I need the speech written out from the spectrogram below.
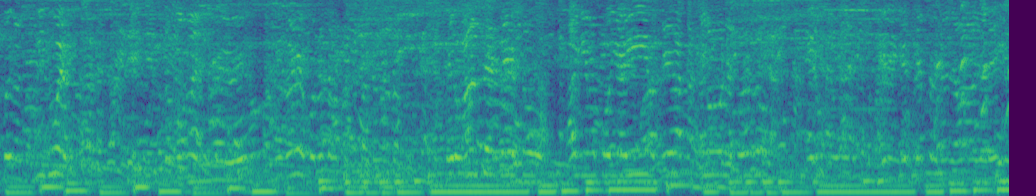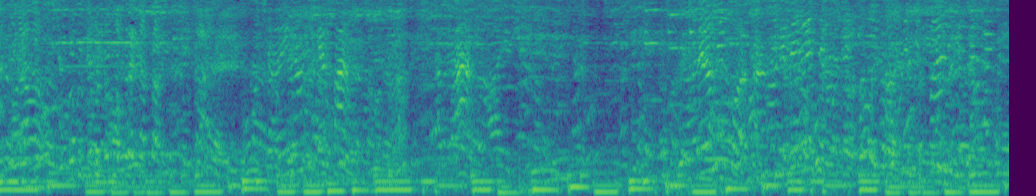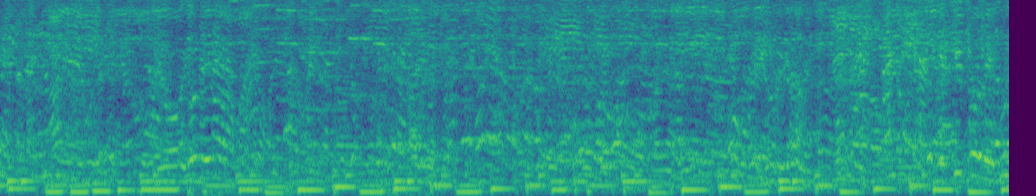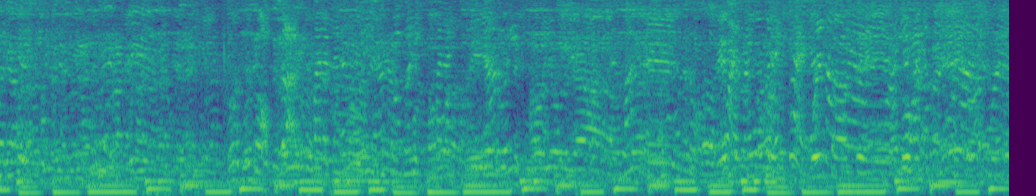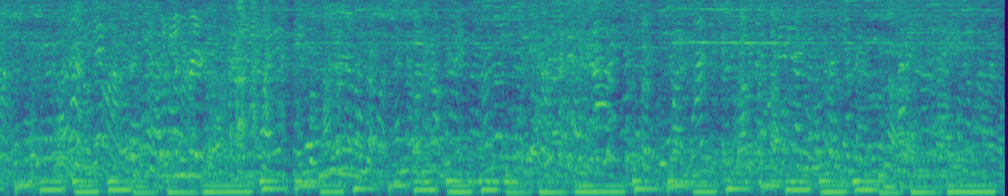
bueno, el 2009. 2009. 2009 fue nuestra participación. Pero antes de eso, alguien no podía ir, hacía vacaciones, todo eso. Él, él- siempre me llamaba a me siempre tres cantantes. Qué. Fan. Pero no importa, se merece porque es principal y está Pero yo le iba a tipo de música Él estuvo en los 50 hace dos años. Un año y medio.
